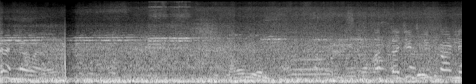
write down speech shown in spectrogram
धन्यवाद. आता जी ट्रिप काढली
